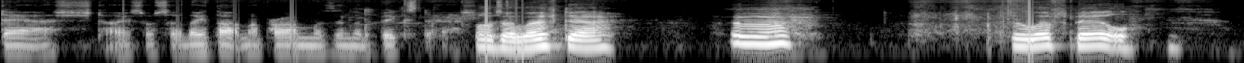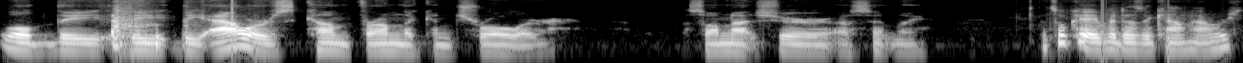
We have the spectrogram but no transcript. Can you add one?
dash, Tyso. So they thought my problem was in the big stash. Oh, the left dash. Uh, the left pedal. Well, the the the hours come from the controller, so I'm not sure. I sent my. It's okay if it doesn't count hours.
